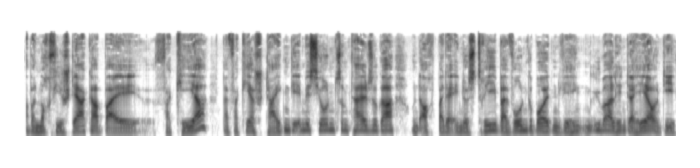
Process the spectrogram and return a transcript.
aber noch viel stärker bei Verkehr. Beim Verkehr steigen die Emissionen zum Teil sogar und auch bei der Industrie, bei Wohngebäuden. Wir hinken überall hinterher und die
